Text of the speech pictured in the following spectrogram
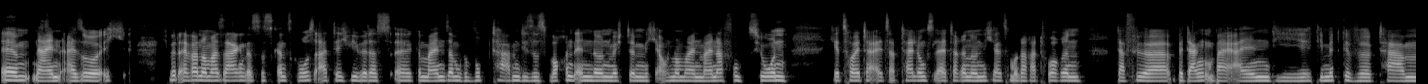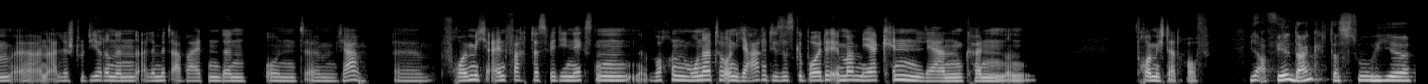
Ähm, nein, also ich, ich würde einfach nochmal sagen, das ganz großartig, wie wir das äh, gemeinsam gewuppt haben, dieses Wochenende und möchte mich auch nochmal in meiner Funktion jetzt heute als Abteilungsleiterin und nicht als Moderatorin dafür bedanken bei allen, die, die mitgewirkt haben, äh, an alle Studierenden, alle Mitarbeitenden und ähm, ja, äh, freue mich einfach, dass wir die nächsten Wochen, Monate und Jahre dieses Gebäude immer mehr kennenlernen können und freue mich darauf. Ja, vielen Dank, dass du hier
